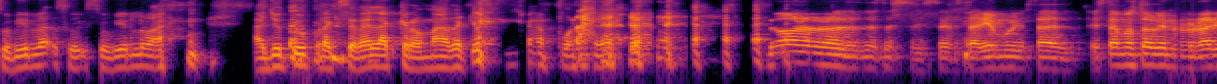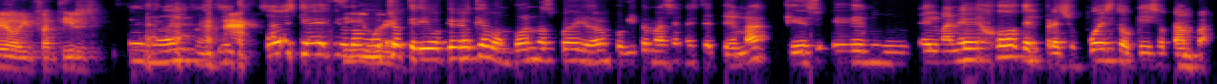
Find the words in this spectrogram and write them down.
Subirlo, su- subirlo a, a YouTube para que se vea la cromada que le van a poner. No, no, no, es- es- es- estaría muy. está- estamos todavía en horario infantil. o sea. ¿Sabes qué? Ayudó Sí, mucho güey. que digo, creo que Bombón nos puede ayudar un poquito más en este tema, que es en el manejo del presupuesto que hizo Tampa.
